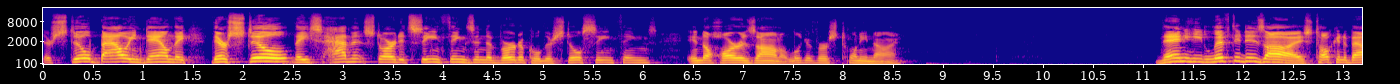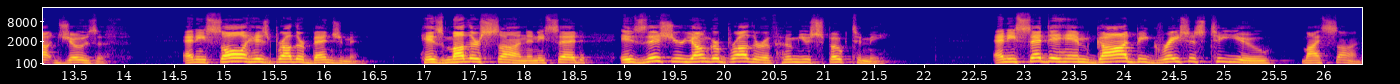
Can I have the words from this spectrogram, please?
They're still bowing down. They, they're still, they haven't started seeing things in the vertical. They're still seeing things in the horizontal. Look at verse 29. Then he lifted his eyes, talking about Joseph, and he saw his brother Benjamin, his mother's son, and he said, Is this your younger brother of whom you spoke to me? And he said to him, God be gracious to you, my son.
